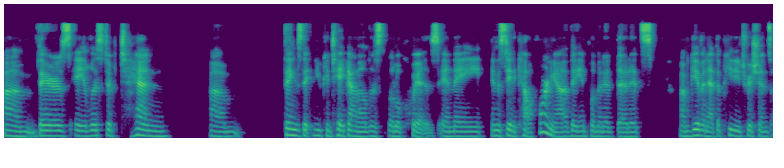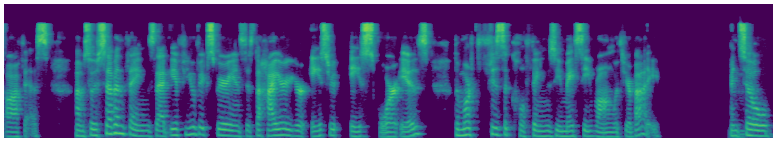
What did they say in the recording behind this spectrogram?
um, there's a list of 10 um, things that you can take on a little quiz. And they, in the state of California, they implemented that it's um, given at the pediatrician's office. Um, so there's seven things that if you've experienced is the higher your ACE, ACE score is, the more physical things you may see wrong with your body. And mm-hmm. so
